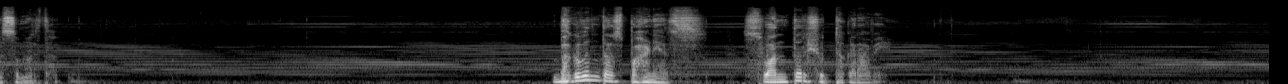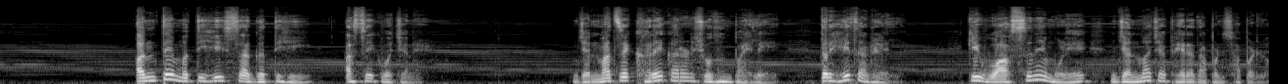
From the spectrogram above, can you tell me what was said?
समर्थ. भगवंतास पाहण्यास स्वांतर शुद्ध करावे. अंतेमतीही सा गतीही असे एक वचन आहे. जन्माचे खरे कारण शोधून पाहिले तर हेच आढळेल की वासनेमुळे जन्माच्या फेऱ्यात आपण सापडलो.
